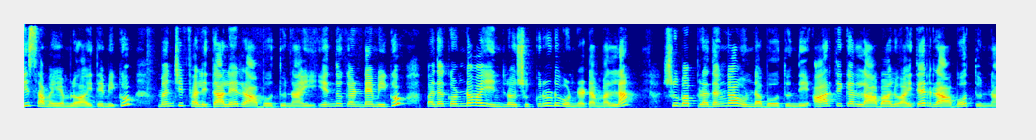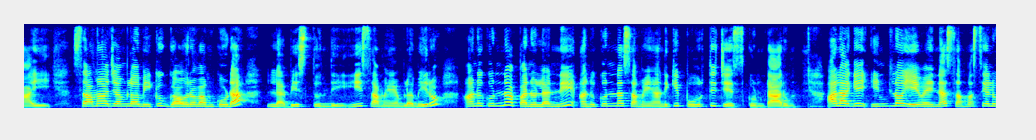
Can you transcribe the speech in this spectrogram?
ఈ సమయంలో అయితే మీకు మంచి ఫలితాలే రాబోతున్నాయి. ఎందుకంటే మీకు పదకొండవ ఇంట్లో శుక్రుడు ఉండటం వల్ల శుభప్రదంగా ఉండబోతుంది. ఆర్థిక లాభాలు అయితే రాబోతున్నాయి. సమాజంలో మీకు గౌరవం కూడా లభిస్తుంది. ఈ సమయంలో మీరు అనుకున్న పనులన్నీ అనుకున్న సమయానికి పూర్తి చేసుకుంటారు. అలాగే ఇంట్లో ఏవైనా సమస్యలు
